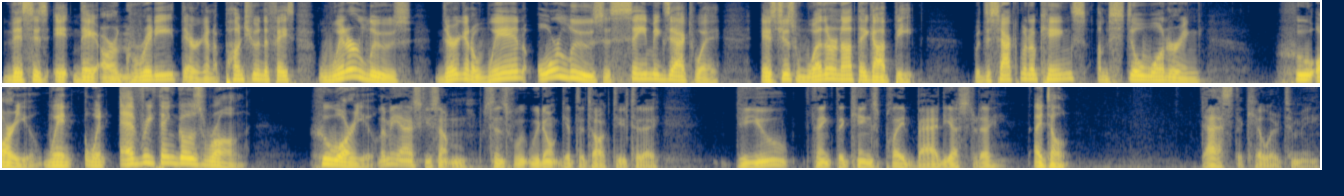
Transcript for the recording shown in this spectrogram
This is it. They are mm-hmm. gritty. They're going to punch you in the face. Win or lose, they're going to win or lose the same exact way. It's just whether or not they got beat. With the Sacramento Kings, I'm still wondering who are you? When when everything goes wrong, who are you? Let me ask you something since we, we don't get to talk to you today. Do you think the Kings played bad yesterday? I don't. That's the killer to me.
